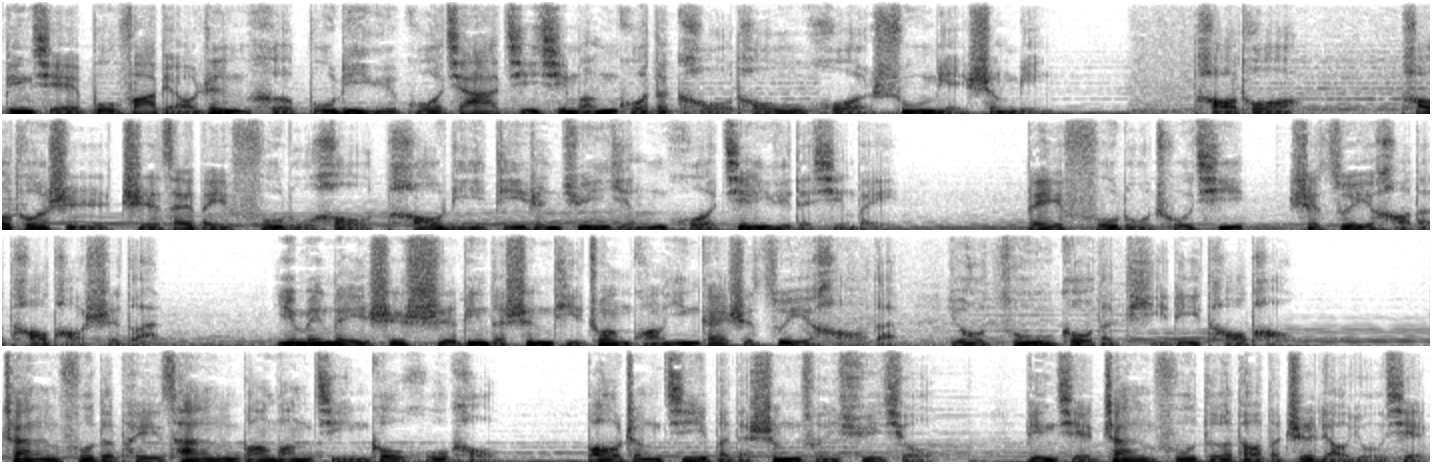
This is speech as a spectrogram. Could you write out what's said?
并且不发表任何不利于国家及其盟国的口头或书面声明。逃脱，逃脱是指在被俘虏后逃离敌人军营或监狱的行为。被俘虏初期是最好的逃跑时段。因为那时士兵的身体状况应该是最好的，有足够的体力逃跑。战俘的配餐往往仅够糊口，保证基本的生存需求，并且战俘得到的治疗有限，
